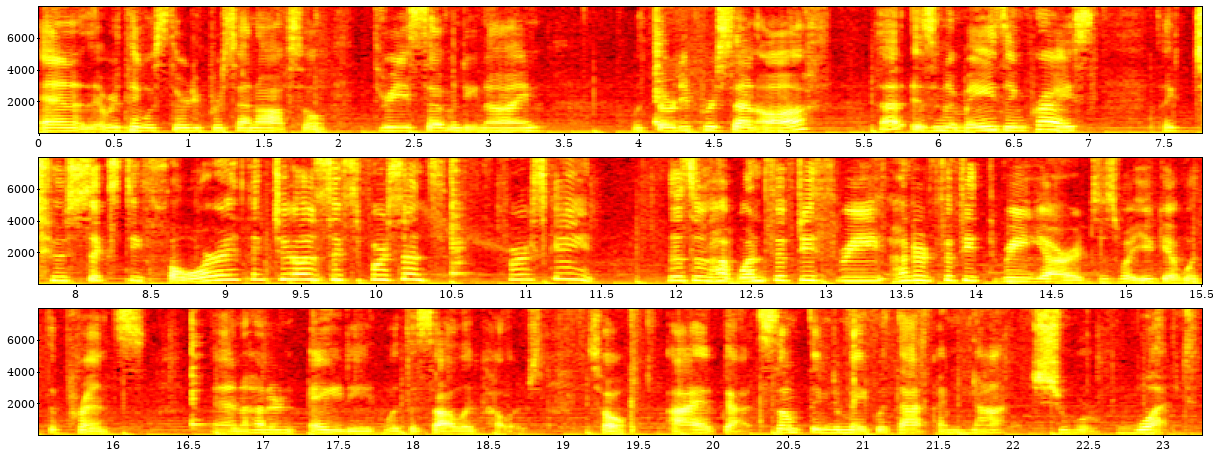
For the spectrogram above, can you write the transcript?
and everything was 30% off. So 379 with 30% off. That is an amazing price like 264 I think. $2.64 for a skein this is 153 153 yards is what you get with the prints and 180 with the solid colors. So I've got something to make with that. I'm not sure what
